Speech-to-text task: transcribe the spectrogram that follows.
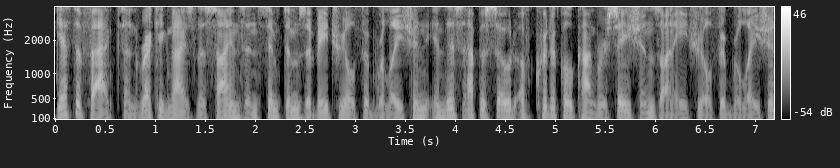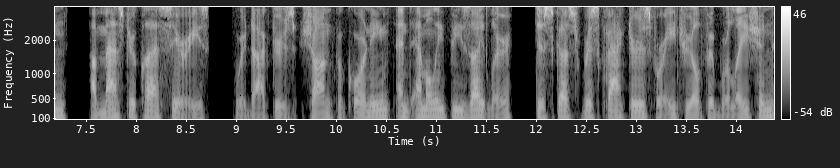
Get the facts and recognize the signs and symptoms of atrial fibrillation in this episode of Critical Conversations on Atrial Fibrillation, a masterclass series where doctors Sean Pokorney and Emily P. Zeitler discuss risk factors for atrial fibrillation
